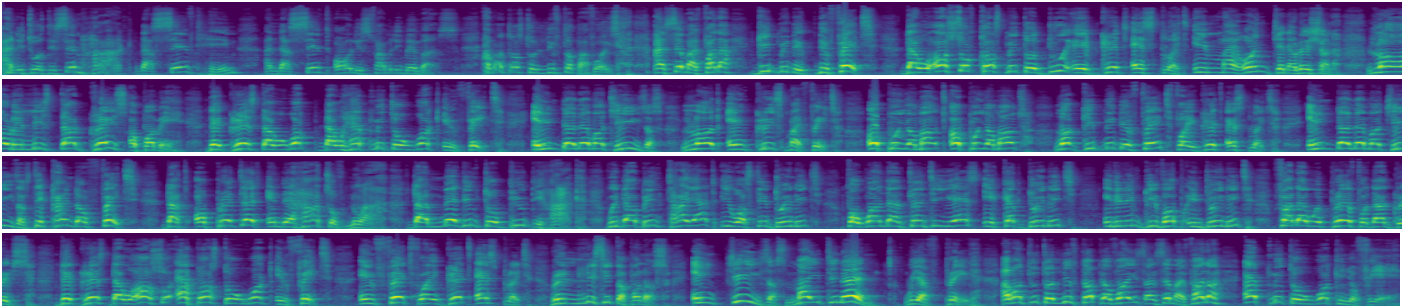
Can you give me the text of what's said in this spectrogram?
And it was the same ark that saved him and that saved all his family members. I want us to lift up our voice and say, My Father, give me the, the faith that will also cause me to do a great exploit in my own generation. Lord, release that grace upon me, the grace that will work, that will help me to walk in faith. In the name of Jesus, Lord, increase my faith. Open your mouth, open your mouth. Lord, give me the faith for a great exploit. In the name of Jesus, the kind of faith that operated in the heart of Noah, that made him to build the ark without being tired. He was still doing it for 120 years. He kept doing it. He didn't give up in doing it. Father, we pray for that grace, the grace that will also help us to walk in faith, in faith for a great exploit. Release it upon us in Jesus' mighty name we have prayed. I want you to lift up your voice and say, My Father, help me to walk in your fear.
